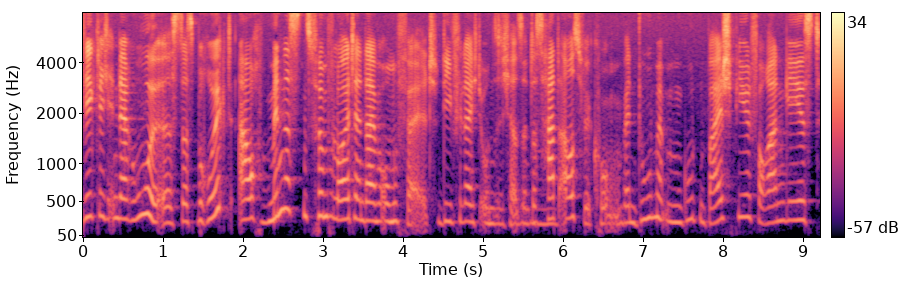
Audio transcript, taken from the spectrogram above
wirklich in der Ruhe ist. Das beruhigt auch mindestens fünf Leute in deinem Umfeld, die vielleicht unsicher sind. Das mhm. hat Auswirkungen, wenn du mit einem guten Beispiel vorangehst.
